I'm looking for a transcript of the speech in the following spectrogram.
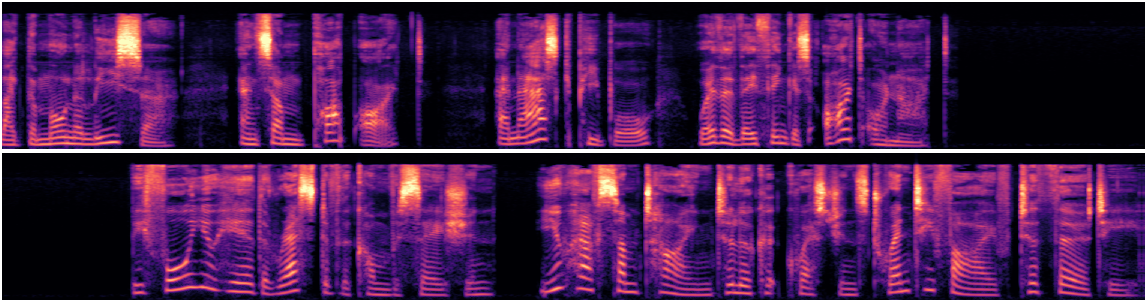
like the Mona Lisa, and some pop art, and ask people whether they think it's art or not. Before you hear the rest of the conversation, You have some time to look at questions 25 to 30.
